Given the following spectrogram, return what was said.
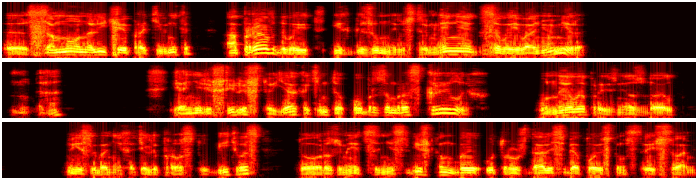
э, само наличие противника оправдывает их безумное устремление к завоеванию мира. Ну да. И они решили, что я каким-то образом раскрыл их уныло произнес Дойл. «Ну, если бы они хотели просто убить вас, то, разумеется, не слишком бы утруждали себя поиском встреч с вами.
